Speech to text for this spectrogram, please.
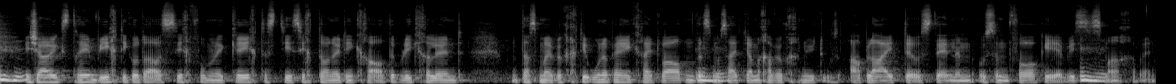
Mhm. Ist auch extrem wichtig, oder aus Sicht von einem Gericht, dass die sich da nicht in die Karten blicken lassen und dass man wirklich die Unabhängigkeit wahrt und dass Mhm. man sagt, ja, man kann wirklich nichts ableiten aus, dem, aus dem Vorgehen, wie sie es Mhm. machen wollen.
